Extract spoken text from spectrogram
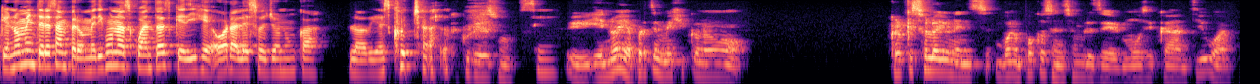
que no me interesan, pero me dijo unas cuantas que dije, órale, eso yo nunca lo había escuchado. Qué curioso. Sí. Y, no, y aparte en México no... creo que solo hay un, bueno, pocos ensambles de música antigua.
